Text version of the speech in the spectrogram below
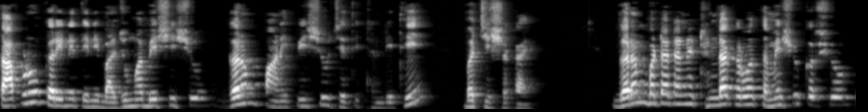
તાપણું કરીને તેની બાજુમાં બેસીશું, ગરમ પાણી પીશું જેથી ઠંડીથી બચી શકાય. ગરમ બટાટાને ઠંડા કરવા તમે શું કરશો?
